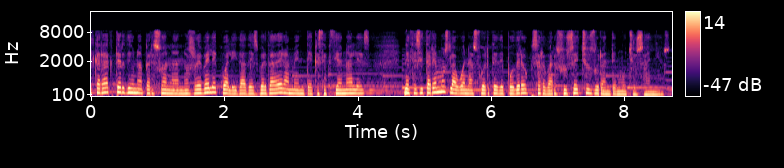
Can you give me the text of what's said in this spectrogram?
El carácter de una persona nos revele cualidades verdaderamente excepcionales, necesitaremos la buena suerte de poder observar sus hechos durante muchos años.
